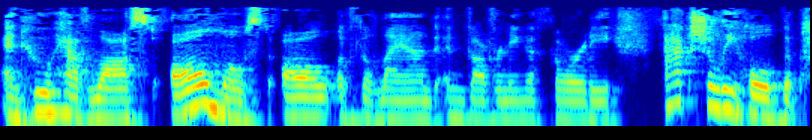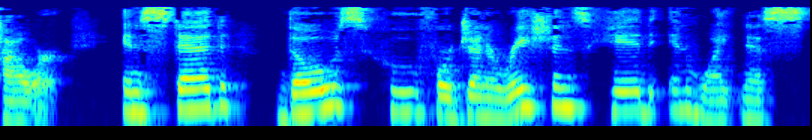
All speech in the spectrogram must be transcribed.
and who have lost almost all of the land and governing authority actually hold the power. Instead, those who for generations hid in whiteness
